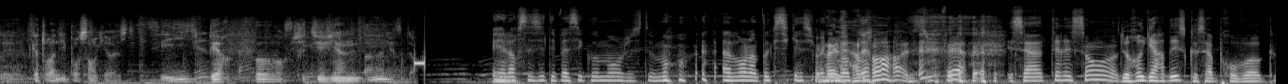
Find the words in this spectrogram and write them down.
des 90% qui restent. C'est hyper fort ce que tu viens de dire. Et mm. alors, ça s'était passé comment, justement, avant l'intoxication alimentaire avant, Super C'est intéressant de regarder ce que ça provoque,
